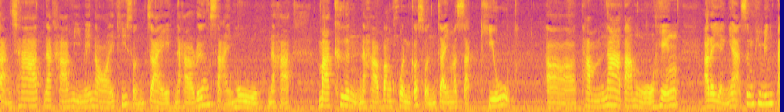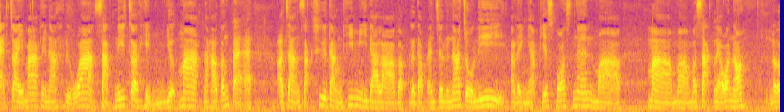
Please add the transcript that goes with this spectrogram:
ต่างชาตินะคะมีไม่น้อยที่สนใจนะคะ เรื่องสายมูนะคะมากขึ้นนะคะ บางคนก็สนใจมาสักคิ้วอ่าทำหน้าตามโงเฮงอะไรอย่างเงี้ยซึ่งพี่มิ้นแปลกใจมากเลยนะ หรือว่าสักนี่จะเห็นเยอะมากนะคะ ตั้งแต่อาจารย์สักชื่อดังที่มีดาราแบบระดับแองเจลิน่าโจลี่อะไรเงี้ยเพียสบอสแนนมามามามาสักแล้วอะเนาะแล้ว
